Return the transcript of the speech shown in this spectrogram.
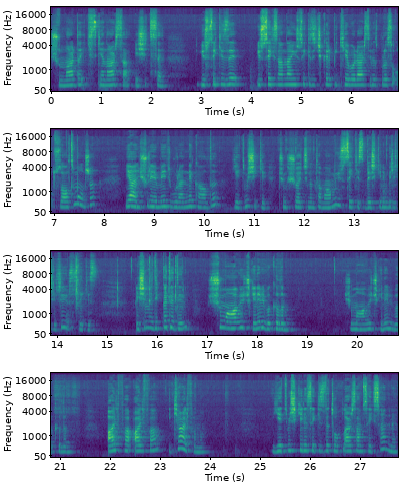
şunlar da ikizkenarsa eşitse 108'i 180'den 108'i çıkarıp 2'ye bölerseniz burası 36 mı olacak? Yani şuraya mecburen ne kaldı? 72. Çünkü şu açının tamamı 108. Beşgenin bir iç açı 108. E şimdi dikkat edin. Şu mavi üçgene bir bakalım. Şu mavi üçgene bir bakalım. Alfa alfa 2 alfa mı? 72 ile 8'de toplarsam 80 mi?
